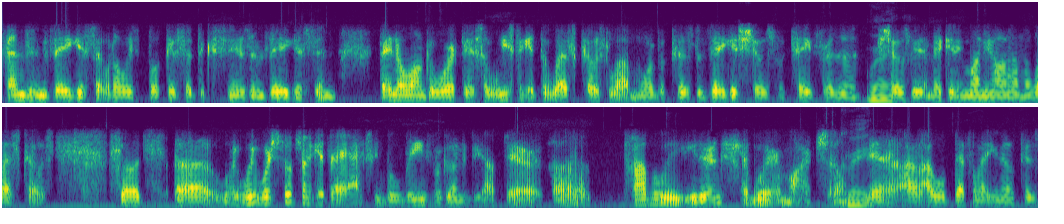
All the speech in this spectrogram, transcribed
friends in Vegas that would always book us at the casinos in Vegas and they no longer work there. So we used to get the West Coast a lot more because the Vegas shows would pay for the Right. shows we didn't make any money on on the West Coast. So it's uh we we're still trying to get there. I actually believe we're going to be out there uh probably either in February or March. So Great. yeah, I, I will definitely let you know because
